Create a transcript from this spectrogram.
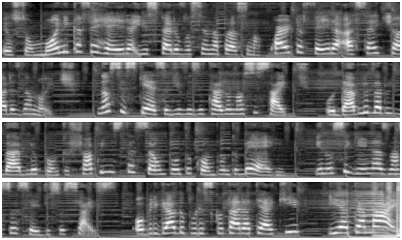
Eu sou Mônica Ferreira e espero você na próxima quarta-feira às 7 horas da noite. Não se esqueça de visitar o nosso site, o www.shoppingestação.com.br e nos seguir nas nossas redes sociais. Obrigado por escutar até aqui e até mais!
